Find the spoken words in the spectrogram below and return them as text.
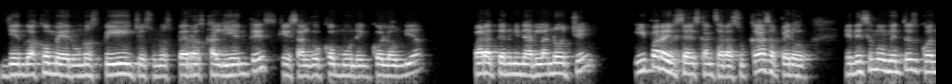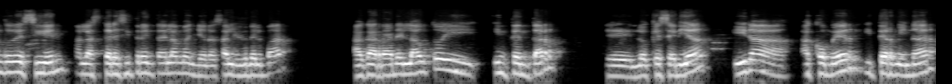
yendo a comer unos pinchos, unos perros calientes, que es algo común en Colombia, para terminar la noche y para irse a descansar a su casa. Pero en ese momento es cuando deciden a las 3 y 30 de la mañana salir del bar, agarrar el auto y intentar eh, lo que sería ir a, a comer y terminar,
